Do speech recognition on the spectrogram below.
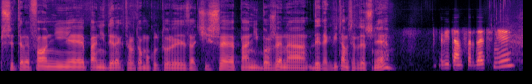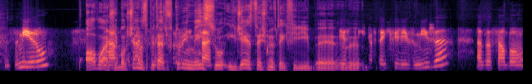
Przy telefonie pani dyrektor Domu Kultury Zacisze, pani Bożena Dydek. Witam serdecznie. Witam serdecznie z Miru. O właśnie, Na- bo chciałem spytać, w którym tak. miejscu i gdzie jesteśmy w tej chwili? e, Jesteśmy w tej chwili w Mirze, a za sobą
